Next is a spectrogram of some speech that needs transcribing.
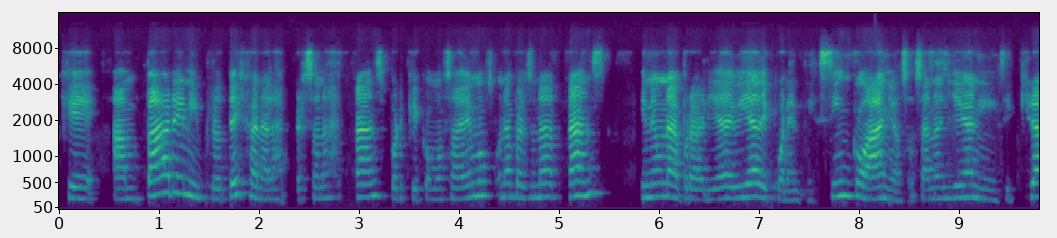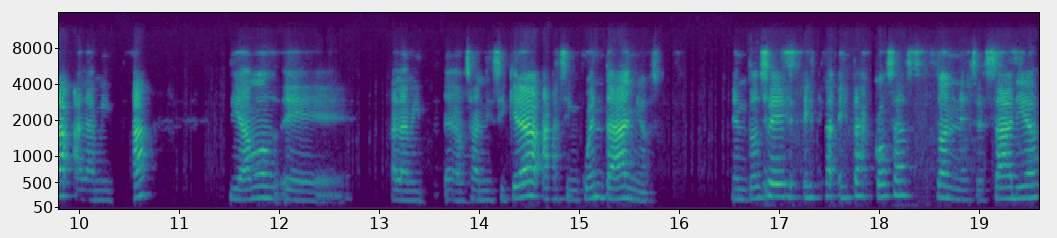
que amparen y protejan a las personas trans, porque como sabemos, una persona trans tiene una probabilidad de vida de 45 años, o sea, no llega ni siquiera a la mitad, digamos, eh, a la mitad, o sea, ni siquiera a 50 años. Entonces, estas cosas son necesarias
